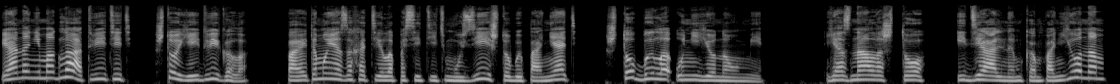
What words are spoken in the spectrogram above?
и она не могла ответить, что ей двигало. Поэтому я захотела посетить музей, чтобы понять, что было у нее на уме. Я знала, что идеальным компаньоном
